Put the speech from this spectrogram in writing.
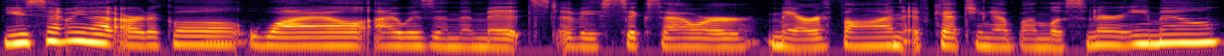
You sent me that article while I was in the midst of a six hour marathon of catching up on listener email.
